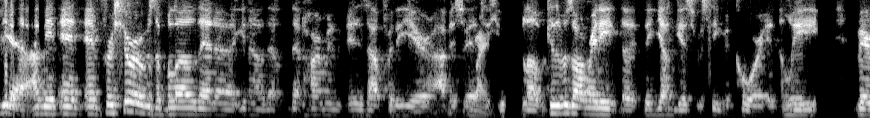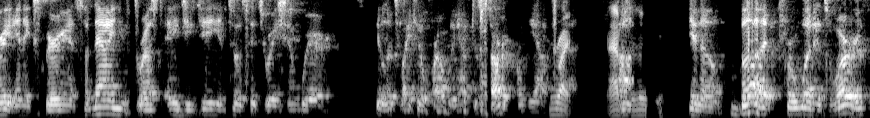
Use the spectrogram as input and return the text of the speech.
yeah, I mean, and and for sure it was a blow that uh, you know, that that Harmon is out for the year. Obviously, it's right. a huge blow because it was already the the youngest receiving corps in the mm-hmm. league, very inexperienced. So now you've thrust AGG into a situation where it looks like he'll probably have to start on the outside. Right. Absolutely. Uh, you know, but for what it's worth,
